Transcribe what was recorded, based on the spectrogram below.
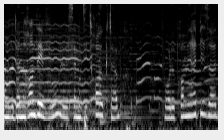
On vous donne rendez-vous le samedi 3 octobre pour le premier épisode.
